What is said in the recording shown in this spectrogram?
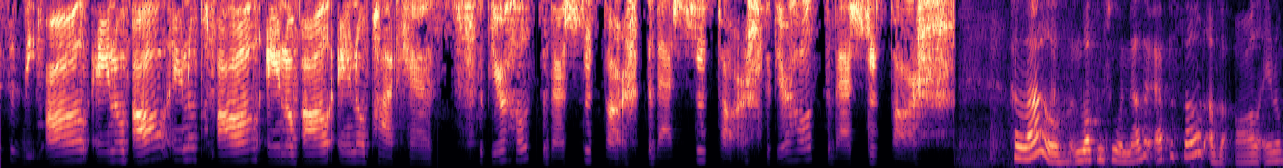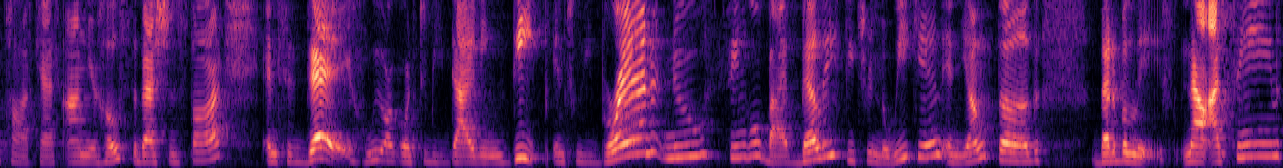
This is the All Anal, All Anal, All Anal, All Anal podcast with your host, Sebastian Starr. Sebastian Starr. With your host, Sebastian Starr. Hello, and welcome to another episode of the All Anal Podcast. I'm your host, Sebastian Starr, and today we are going to be diving deep into the brand new single by Belly featuring The Weeknd and Young Thug, Better Believe. Now, I've seen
